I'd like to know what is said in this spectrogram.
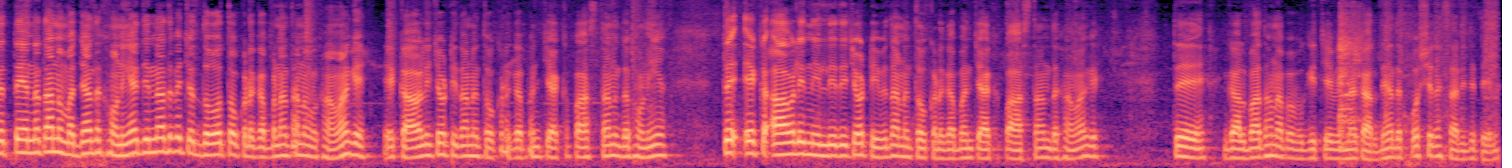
ਤੇ ਤਿੰਨ ਤੁਹਾਨੂੰ ਮੱਝਾਂ ਦਿਖਾਉਣੀਆਂ, ਜਿਨ੍ਹਾਂ ਦੇ ਵਿੱਚ ਦੋ ਤੋਕੜ ਗੱਬਣਾ ਤੁਹਾਨੂੰ ਵਿਖਾਵਾਂਗੇ। ਇੱਕ ਆਹ ਵਾਲੀ ਝੋਟੀ ਤੁਹਾਨੂੰ ਤੋਕੜ ਗੱਬਣ ਚੈੱਕ ਪਾਸ ਤੁਹਾਨੂੰ ਦਿਖਾਉਣੀ ਆ ਤੇ ਇੱਕ ਆਹ ਵਾਲੀ ਨੀਲੀ ਦੀ ਝੋਟੀ ਵੀ ਤੁਹਾਨੂੰ ਤੋਕੜ ਗੱਬਣ ਚੈੱਕ ਪਾਸ ਤੁਹਾਨੂੰ ਦਿਖਾਵਾਂਗੇ। ਤੇ ਗੱਲਬਾਤ ਹੁਣ ਆਪਾਂ ਬਗੀਚੇ ਵੀ ਨਾਲ ਕਰਦੇ ਹਾਂ ਤੇ ਪੁੱਛਦੇ ਸਾਰੀ ਡਿਟੇਲ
